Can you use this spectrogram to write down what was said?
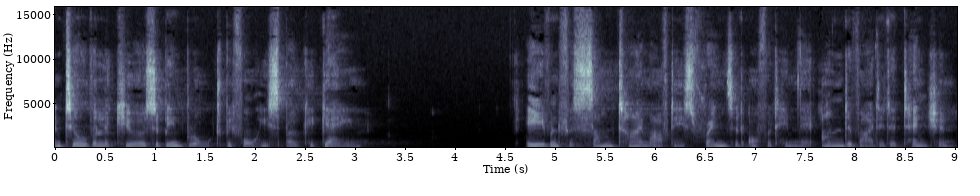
until the liqueurs had been brought before he spoke again. Even for some time after his friends had offered him their undivided attention,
